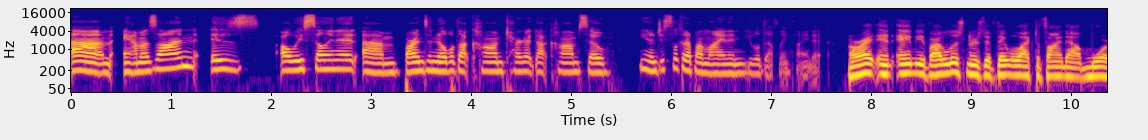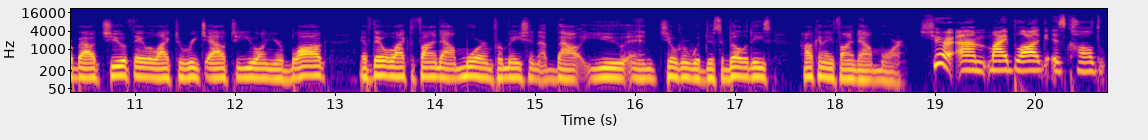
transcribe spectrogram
Um, Amazon is always selling it, um, barnesandnoble.com, target.com. So you know, just look it up online and you will definitely find it. All right. And Amy, if our listeners, if they would like to find out more about you, if they would like to reach out to you on your blog, if they would like to find out more information about you and children with disabilities, how can they find out more? Sure. Um, my blog is called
